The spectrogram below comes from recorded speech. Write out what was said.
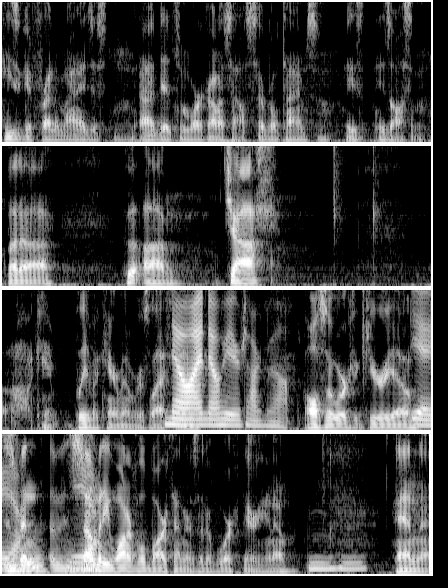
he's a good friend of mine i just uh, did some work on his house several times he's he's awesome but uh who um josh oh, i can't believe i can't remember his last No, name No, I know who you're talking about. also worked at curio Yeah, there's yeah. been there's so many wonderful bartenders that have worked there you know Mm-hmm. and uh,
